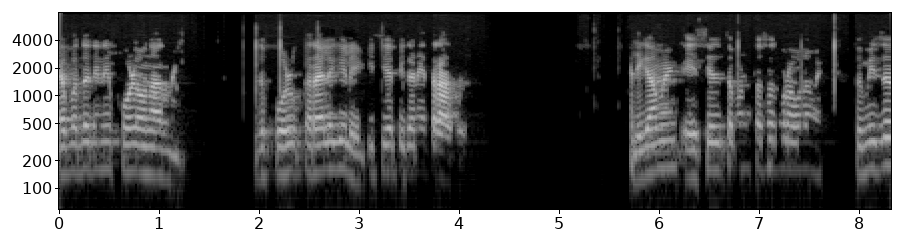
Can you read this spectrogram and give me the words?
या पद्धतीने फोल्ड होणार नाही. जर फोल्ड करायला गेले, की त्या ठिकाणी त्रास होईल. लिगामेंट एसीएलचा पण तसाच प्रॉब्लेम आहे. तुम्ही जर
